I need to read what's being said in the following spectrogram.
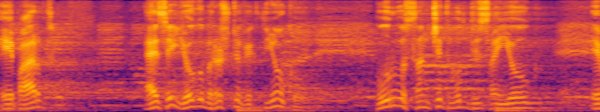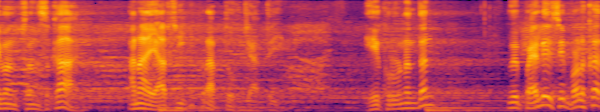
हे पार्थ, ऐसे योग भ्रष्ट व्यक्तियों को पूर्व संचित बुद्धि संयोग एवं संस्कार अनायास ही प्राप्त हो जाते हैं। हे कुरुनंदन, वे पहले से बढ़कर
